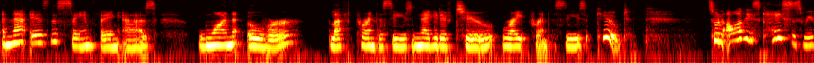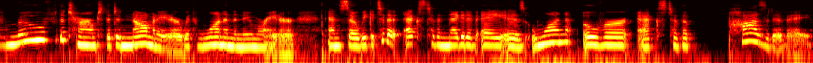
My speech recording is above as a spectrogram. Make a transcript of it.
And that is the same thing as 1 over left parentheses negative 2 right parentheses cubed. So in all of these cases, we've moved the term to the denominator with 1 in the numerator. And so we get to that x to the negative a is 1 over x to the positive a.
